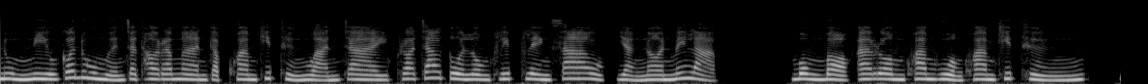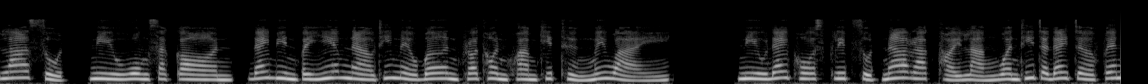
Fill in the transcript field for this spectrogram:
หนุ่มนิวก็ดูเหมือนจะทรมานกับความคิดถึงหวานใจ เพราะเจ้าตัวลงคลิปเพลงเศร้าอย่างนอนไม่หลับ บ่งบอกอารมณ์ความห่วงความคิดถึง ล่าสุด นิววงศกร ได้บินไปเยี่ยมนาวที่เมลเบิร์นเพราะทนความคิดถึงไม่ไหว นิวได้โพสต์คลิปสุดน่ารักถอยหลังวันที่จะได้เจอเฟ้น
